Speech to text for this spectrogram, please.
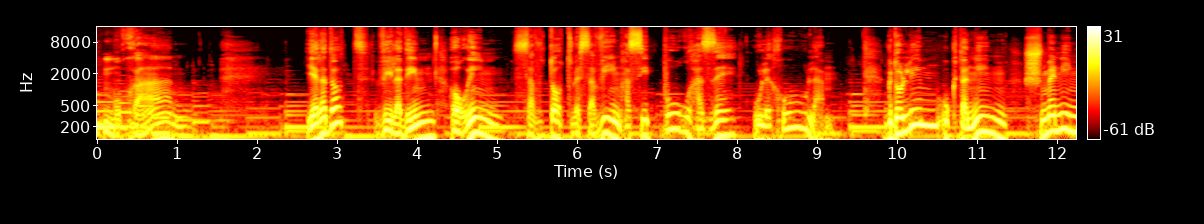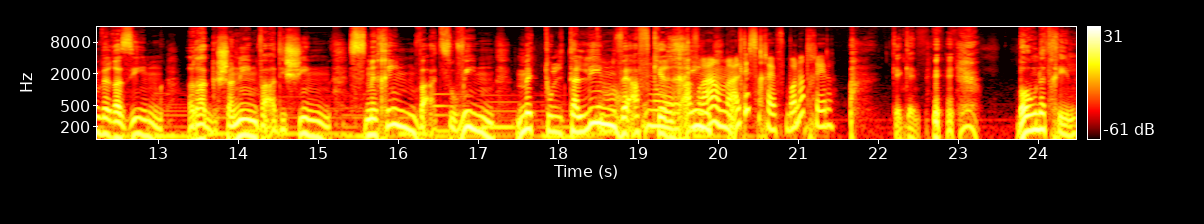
מוכן. ילדות וילדים, הורים, סבתות וסבים, הסיפור הזה הוא לכולם. גדולים וקטנים, שמנים ורזים, רגשנים ואדישים, שמחים ועצובים, מטולטלים ואף נו, קרחים. אברהם, אל תיסחף, בוא נתחיל. כן, כן. בואו נתחיל.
